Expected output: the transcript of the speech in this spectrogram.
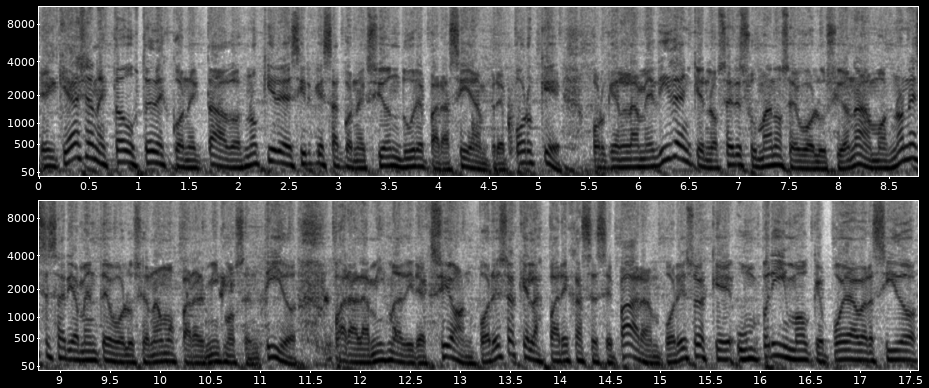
El que hayan estado ustedes conectados no quiere decir que esa conexión dure para siempre. ¿Por qué? Porque en la medida en que los seres humanos evolucionamos, no necesariamente evolucionamos para el mismo sentido, para la misma dirección. Por eso es que las parejas se separan, por eso es que un primo que puede haber sido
